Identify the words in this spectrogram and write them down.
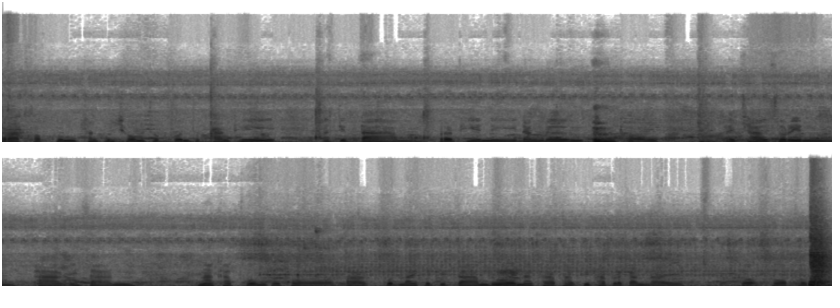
กราบขอบคุณท่านผู้ชมทุกคนทุกท่านที่ติดตามประเพณีดั้งเดิมของชาวสุรินทร์ภาคอีสาน นะครับผมก็ขอฝากกดไลค์กดติดตามด้วยนะครับ หากผิดพลาดประการใด ก็ขอโทษขออ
